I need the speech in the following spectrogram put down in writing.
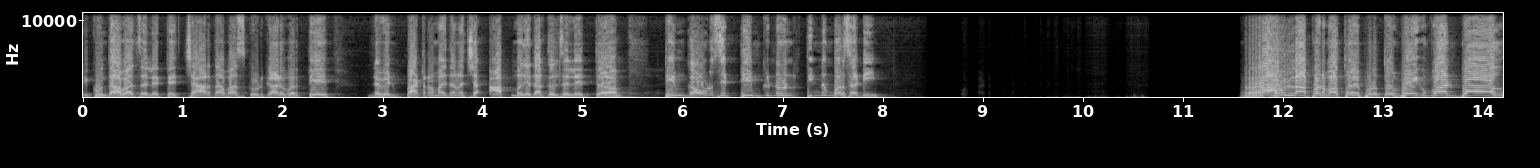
एकूण धावा झाले ते चार धावा स्कोटगार्डवर ते नवीन बॅटर मैदानाच्या आतमध्ये दाखल झालेत. टीम गाऊडचे टीम तीन नंबरसाठी राहुलला आपण पाहतोय परंतु वेगवान बॉल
